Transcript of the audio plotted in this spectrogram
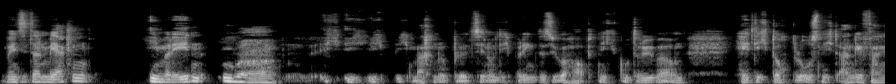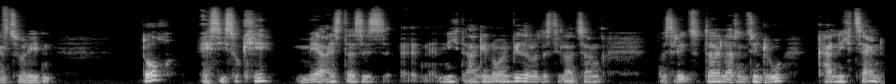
Wenn Sie dann merken, im Reden, ich, ich, ich, ich mache nur Blödsinn und ich bringe das überhaupt nicht gut rüber und hätte ich doch bloß nicht angefangen zu reden. Doch, es ist okay. Mehr als dass es äh, nicht angenommen wird oder dass die Leute sagen, was redest du da, lass uns in Ruhe, kann nicht sein.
